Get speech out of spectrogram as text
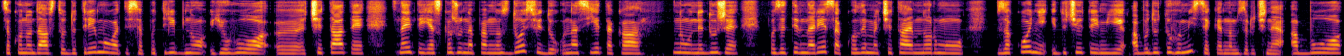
законодавство дотримуватися, потрібно його е, читати. Знаєте, я скажу напевно з досвіду. У нас є така ну не дуже позитивна риса, коли ми читаємо норму в законі і дочитуємо її або до того місця, яке нам зручне, або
